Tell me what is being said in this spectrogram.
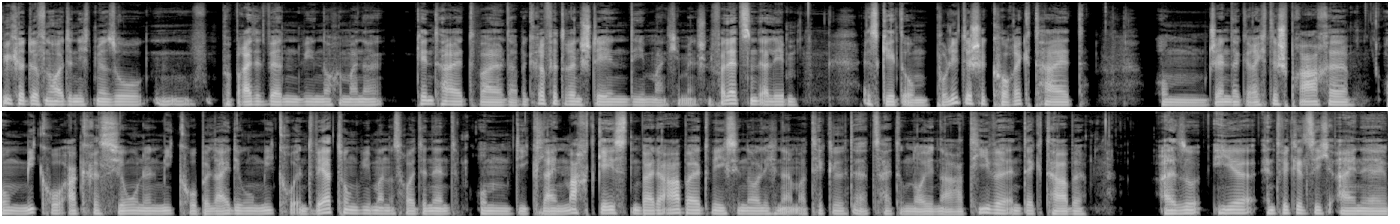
Bücher dürfen heute nicht mehr so verbreitet werden wie noch in meiner Kindheit, weil da Begriffe drinstehen, die manche Menschen verletzend erleben. Es geht um politische Korrektheit, um gendergerechte Sprache, um Mikroaggressionen, Mikrobeleidigung, Mikroentwertung, wie man es heute nennt, um die kleinen Machtgesten bei der Arbeit, wie ich sie neulich in einem Artikel der Zeitung Neue Narrative entdeckt habe. Also hier entwickelt sich eine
